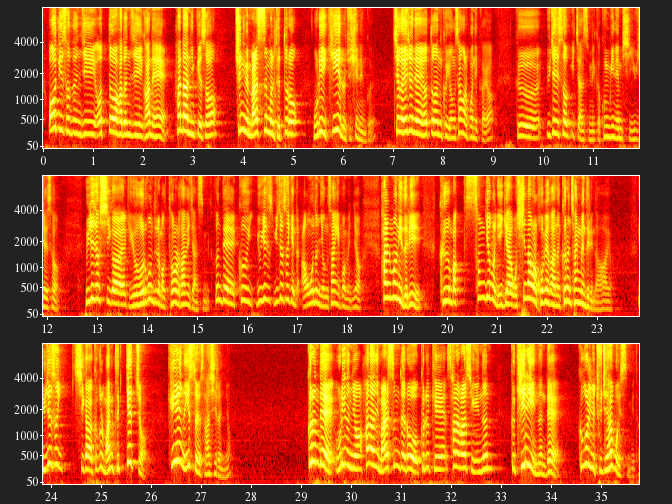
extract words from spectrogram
어디서든지 어떠하든지 간에 하나님께서 주님의 말씀을 듣도록 우리의 기회를 주시는 거예요. 제가 예전에 어떤 그 영상을 보니까요. 그 유재석 있지 않습니까? 국민 MC 유재석. 유재석 씨가 이렇게 여러 군데를 막 돌아다니지 않습니까? 근데 그 유재, 유재석이 나오는 영상이 보면요. 할머니들이 그 막 성경을 얘기하고 신앙을 고백하는 그런 장면들이 나와요. 유재석 씨가 그걸 많이 듣겠죠. 귀에는 있어요, 사실은요. 그런데 우리는요, 하나님 말씀대로 그렇게 살아갈 수 있는 그 길이 있는데 그걸 주제하고 있습니다.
